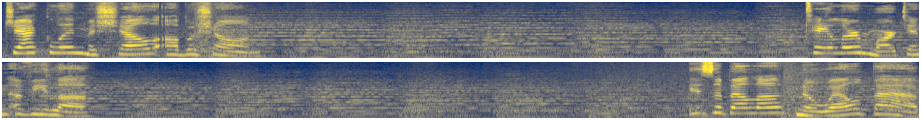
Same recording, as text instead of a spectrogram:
Jacqueline Michelle Abuchon. Taylor Martin Avila. Isabella Noel Babb.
